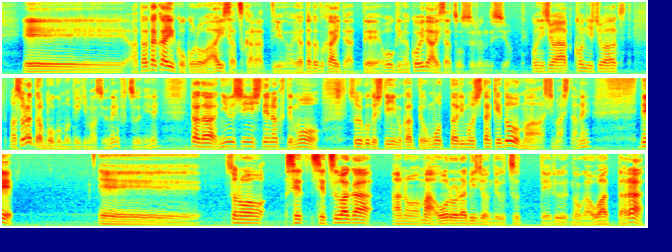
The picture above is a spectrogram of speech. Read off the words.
「えー温かい心は挨拶から」っていうのがやたらと書いてあって大きな声で挨拶をするんですよ。こんにちはこんにちはつって、まあ、それだったら僕もできますよね普通にね。ただ入信してなくてもそういうことしていいのかって思ったりもしたけどまあしましたね。で、えーそのせ説話があの、まあ、オーロラビジョンで映ってるのが終わったら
